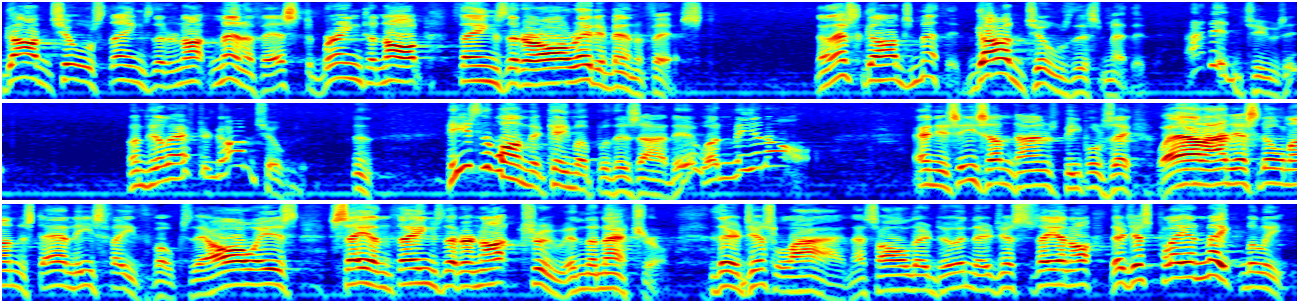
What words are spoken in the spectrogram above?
God chose things that are not manifest to bring to naught things that are already manifest. Now that's God's method. God chose this method. I didn't choose it until after God chose it. He's the one that came up with this idea. It wasn't me at all. And you see, sometimes people say, Well, I just don't understand these faith folks. They're always saying things that are not true in the natural. They're just lying. That's all they're doing. They're just saying all, they're just playing make believe.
